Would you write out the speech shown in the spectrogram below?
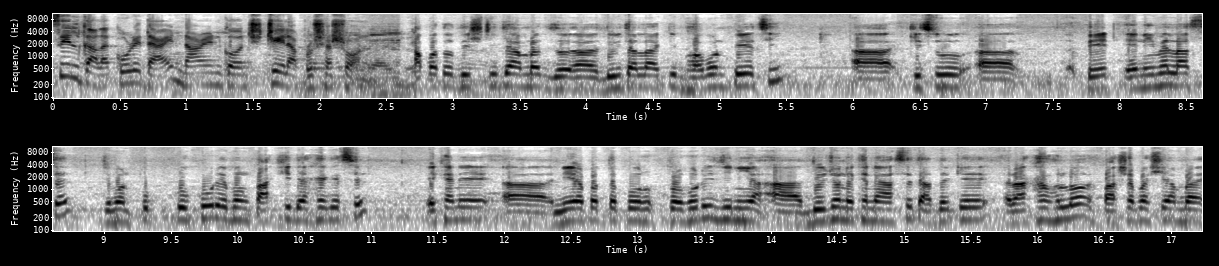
সিলগালা করে দেয় নারায়ণগঞ্জ জেলা প্রশাসন। আপাত দৃষ্টিতে আমরা দুইতলা একটি ভবন পেয়েছি। কিছু পেট অ্যানিমেল আছে, যেমন কুকুর এবং পাখি দেখা গেছে। এখানে নিরাপত্তা প্র- প্রহরী যিনি দুজন এখানে আছে, তাদেরকে রাখা হলো। পাশাপাশি আমরা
